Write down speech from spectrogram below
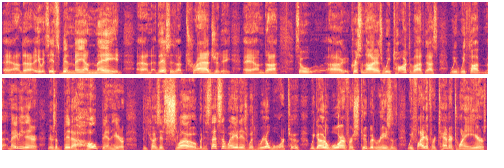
And uh, it, has been man made. And this is a tragedy. And uh, so, uh, Chris and I, as we talked about this, we, we thought maybe there, there's a bit of hope in here because it's slow, but it's, that's the way it is with real war too. We go to war for stupid reasons. We fight it for 10 or 20 years,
